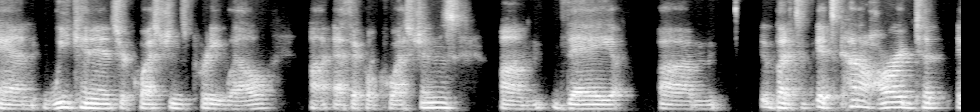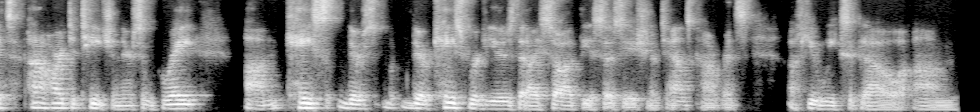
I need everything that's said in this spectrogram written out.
And we can answer questions pretty well, uh, ethical questions. Um, they, um, but it's it's kind of hard to it's kind of hard to teach. And there's some great um, case there's there are case reviews that I saw at the Association of Towns conference a few weeks ago um,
